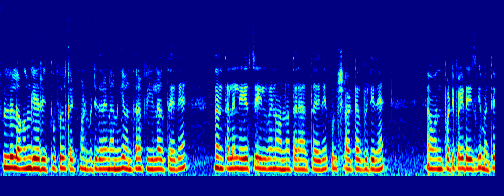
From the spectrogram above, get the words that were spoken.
ಫುಲ್ಲು ಲಾಂಗ್ ಏರ್ ಇತ್ತು ಫುಲ್ ಕಟ್ ಮಾಡಿಬಿಟ್ಟಿದ್ದಾರೆ ನನಗೆ ಒಂಥರ ಫೀಲ್ ಆಗ್ತಾಯಿದೆ ನನ್ನ ತಲೆಯಲ್ಲಿ ಏರ್ಸೇ ಇಲ್ವೇನೋ ಅನ್ನೋ ಥರ ಆಗ್ತಾಯಿದೆ ಫುಲ್ ಶಾರ್ಟ್ ಆಗಿಬಿಟ್ಟಿದೆ. ಒಂದು ಫಾರ್ಟಿ ಫೈವ್ ಡೇಸ್ಗೆ ಮತ್ತೆ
